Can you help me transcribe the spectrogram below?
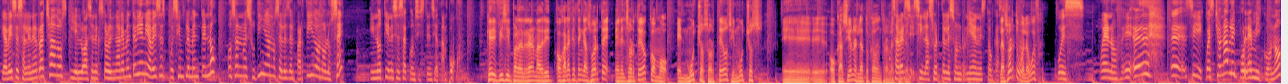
que a veces salen enrachados y lo hacen extraordinariamente bien y a veces pues simplemente no. O sea, no es su día, no se les del partido, no lo sé. Y no tienes esa consistencia tampoco. Qué difícil para el Real Madrid. Ojalá que tenga suerte en el sorteo, como en muchos sorteos y en muchas ocasiones le ha tocado entrar a la Vamos a ver si, la suerte le sonríe en esta ocasión. ¿La suerte o la UEFA? Pues bueno, eh, eh, eh, sí, cuestionable y polémico, ¿no?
